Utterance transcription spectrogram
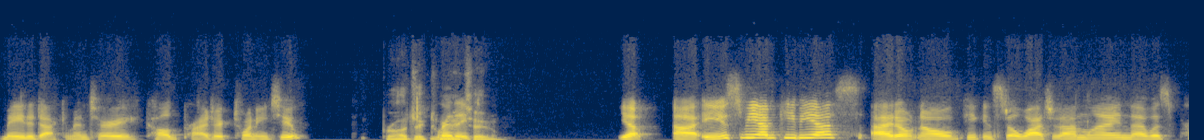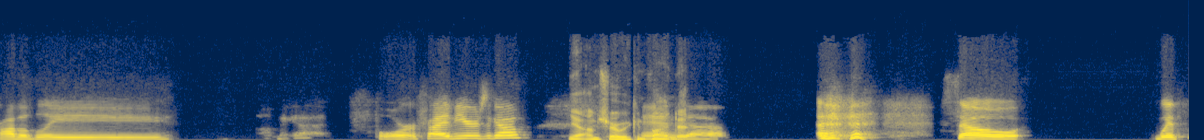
made a documentary called Project 22. Project 22. Yep. Uh, it used to be on PBS. I don't know if you can still watch it online. That was probably, oh my God, four or five years ago. Yeah, I'm sure we can and, find it. Uh, so, with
